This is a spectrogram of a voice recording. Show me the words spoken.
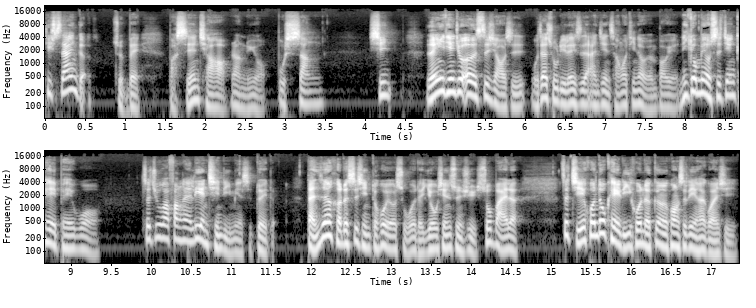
第三个，准备把时间调好，让女友不伤心。人一天就二十四小时，我在处理类似的案件，常会听到有人抱怨：“你有没有时间可以陪我？”这句话放在恋情里面是对的，但任何的事情都会有所谓的优先顺序。说白了，这结婚都可以离婚了，更何况是恋爱关系？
